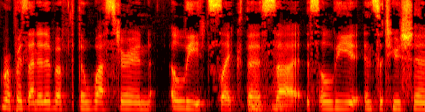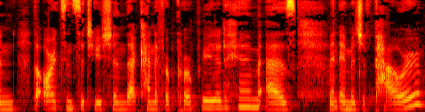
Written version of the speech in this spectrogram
representative of the Western elites, like this, uh, this elite institution, the arts institution that kind of appropriated him as an image of power.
